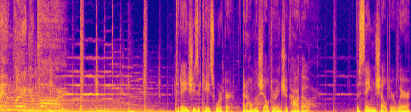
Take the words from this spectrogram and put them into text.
And break apart. Today, she's a caseworker at a homeless shelter in Chicago. The same shelter where,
